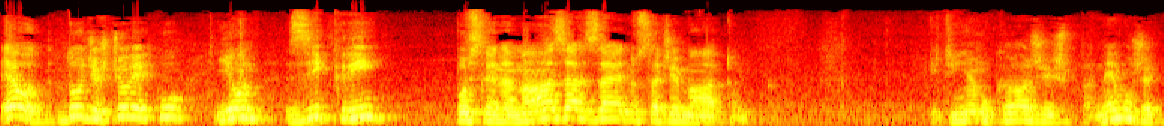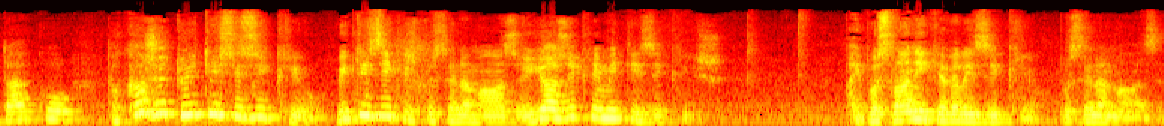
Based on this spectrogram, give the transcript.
Evo, dođeš čovjeku i on zikri poslije namaza zajedno sa džematom. I ti njemu kažeš, pa ne može tako, pa kaže, eto i ti si zikrio, i ti zikriš posle namaza, i ja zikrim i ti zikriš. Pa i poslanik je veli zikrio posle namaza.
